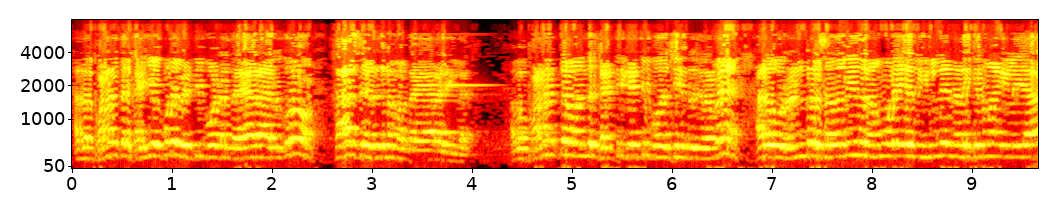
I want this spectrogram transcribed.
அந்த பணத்தை கையை கூட வெட்டி போட தயாரா இருக்கும். காசு எடுக்க நம்ம தயாரா இல்ல. அப்ப பணத்தை வந்து கட்டி கட்டி புதைச்சிட்டு இருக்கிறவன் அது ஒரு ரெண்டரை சதவீதம் நம்முடையது இல்லைன்னு நினைக்கிறோமா இல்லையா?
